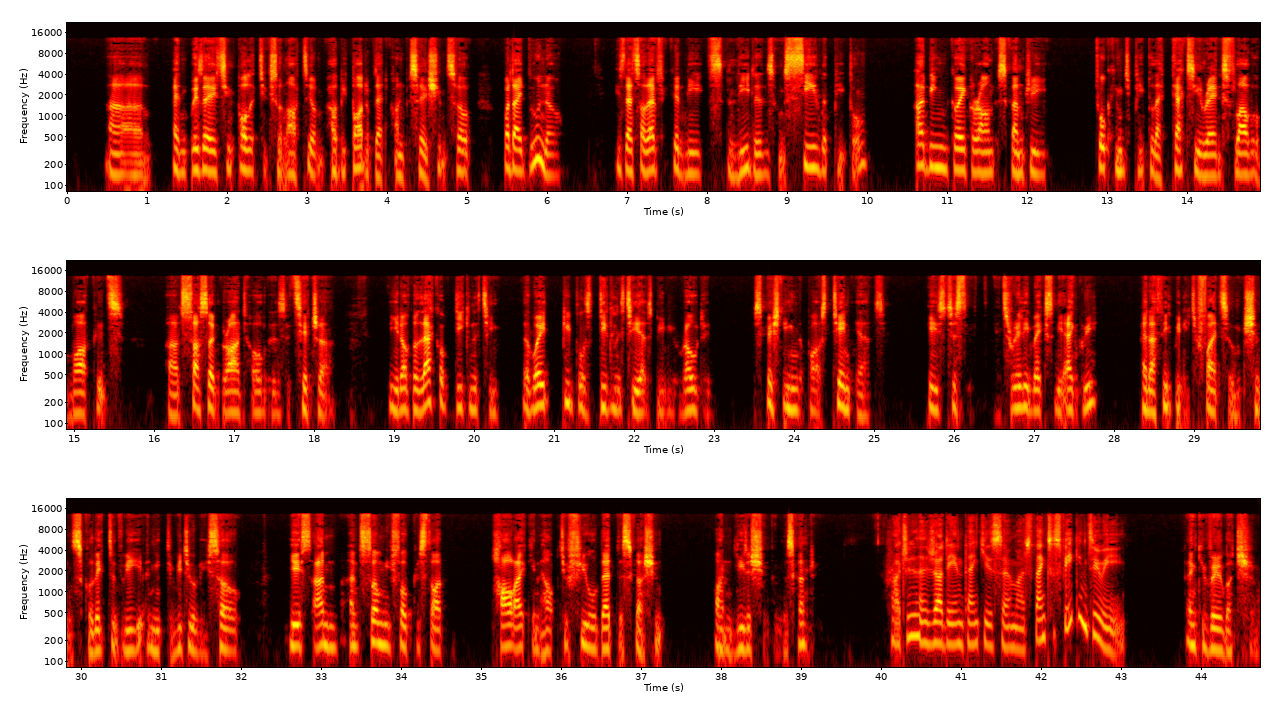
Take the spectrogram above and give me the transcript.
Um, and whether it's in politics or not, I'll be part of that conversation. So what I do know is that South Africa needs leaders who see the people. I've been going around this country talking to people at taxi ranks, flower markets, uh, SASSA grant holders, etc. You know, the lack of dignity, the way people's dignity has been eroded, especially in the past 10 years, is just, it really makes me angry. And I think we need to find solutions collectively and individually. So, yes, I'm, I'm solely focused on how I can help to fuel that discussion on leadership in this country. Roger and Jardine, thank you so much. Thanks for speaking to me. Thank you very much.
